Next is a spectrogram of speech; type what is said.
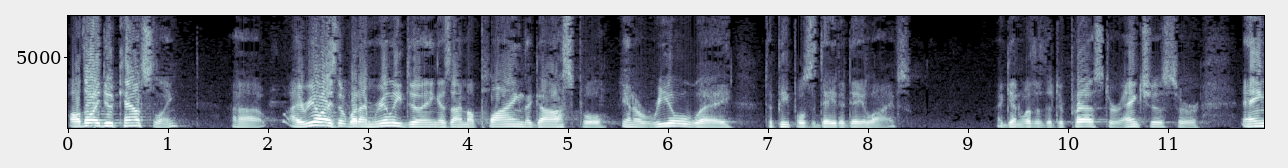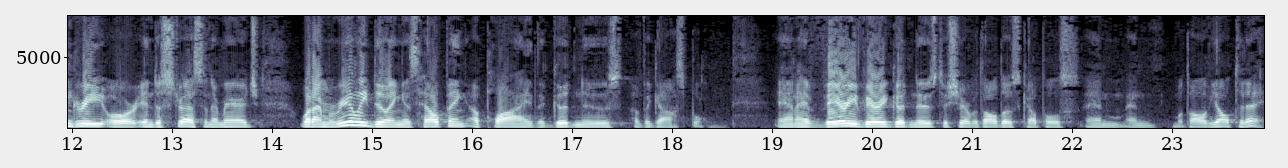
although I do counseling, uh, I realize that what I'm really doing is I'm applying the gospel in a real way to people's day to day lives. Again, whether they're depressed or anxious or angry or in distress in their marriage, what I'm really doing is helping apply the good news of the gospel. And I have very, very good news to share with all those couples and, and with all of y'all today.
